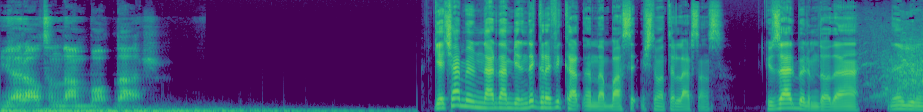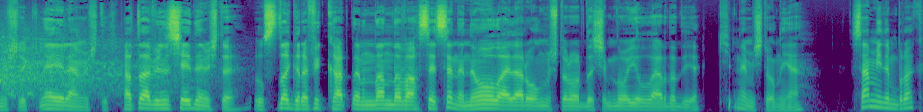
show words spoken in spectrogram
Yer altından botlar. Geçen bölümlerden birinde grafik kartlarından bahsetmiştim hatırlarsanız. Güzel bölümdü o da ha. Ne gülmüştük, ne eğlenmiştik. Hatta biriniz şey demişti. Usta grafik kartlarından da bahsetsene ne olaylar olmuştur orada şimdi o yıllarda diye. Kim demişti onu ya? Sen miydin Burak?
